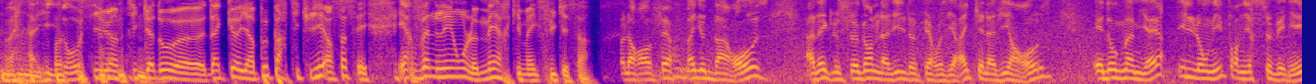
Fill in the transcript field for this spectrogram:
Voilà, ils ont aussi eu un petit cadeau euh, d'accueil un peu particulier. Alors ça, c'est Herven Léon, le maire, qui m'a expliqué ça. On leur a offert un maillot de bain rose avec le slogan de la ville de Perros-Guirec, qui est la vie en rose. Et donc, même hier, ils l'ont mis pour venir se baigner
